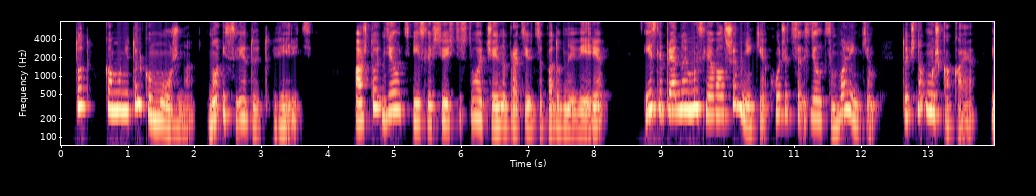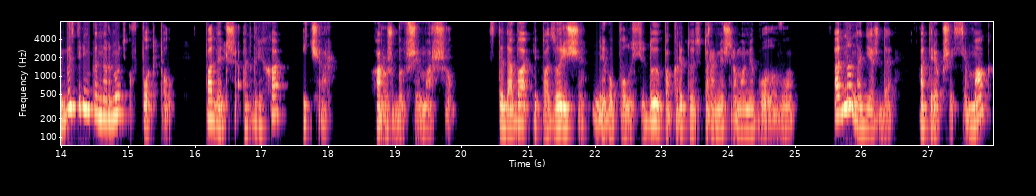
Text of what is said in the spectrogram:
– тот, кому не только можно, но и следует верить. А что делать, если все естество отчаянно противится подобной вере? Если при одной мысли о волшебнике хочется сделаться маленьким, точно мышь какая, и быстренько нырнуть в подпол, подальше от греха и чар. Хорош бывший маршал. Стыдоба и позорище на его полуседую, покрытую старыми шрамами голову. Одна надежда – отрекшийся маг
